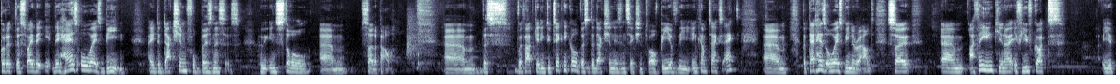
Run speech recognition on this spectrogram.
put it this way there, there has always been a deduction for businesses who install um, solar power. Um, this, without getting too technical, this deduction is in Section 12B of the Income Tax Act, um, but that has always been around. So um, I think you know if you've got you,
